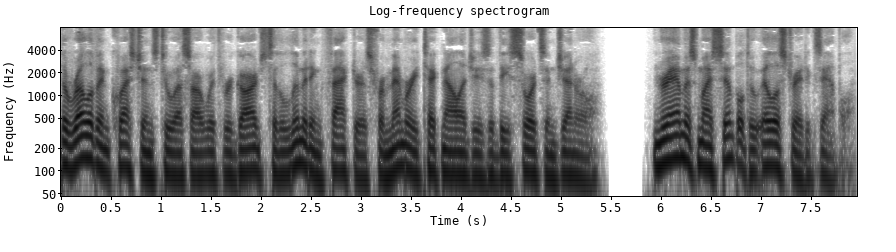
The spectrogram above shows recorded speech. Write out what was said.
The relevant questions to us are with regards to the limiting factors for memory technologies of these sorts in general. NRAM is my simple to illustrate example.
